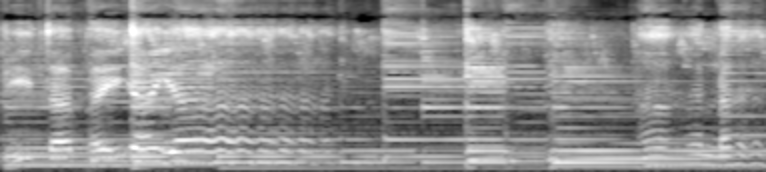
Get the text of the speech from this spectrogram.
ที่จะพยายามหาน้ำ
